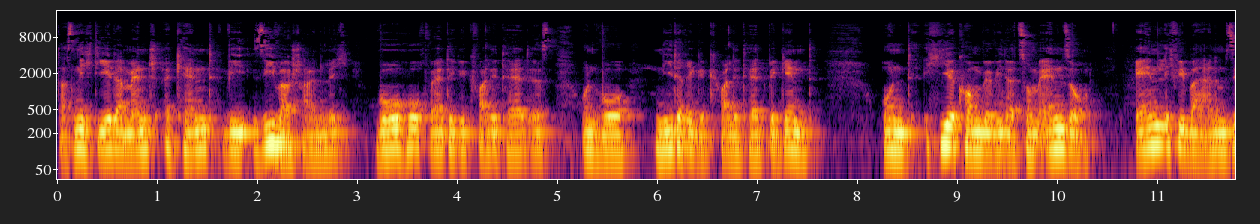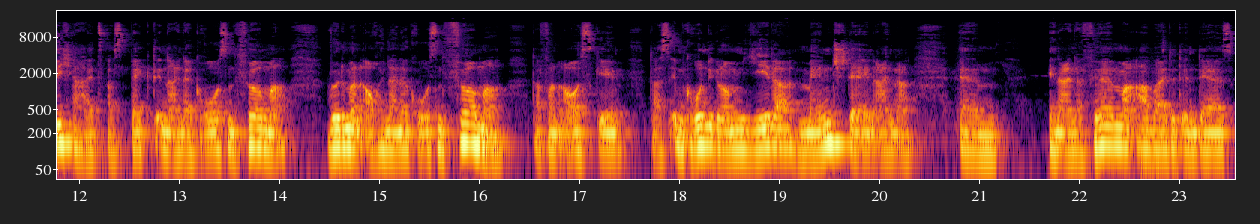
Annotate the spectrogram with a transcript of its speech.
dass nicht jeder Mensch erkennt, wie Sie wahrscheinlich, wo hochwertige Qualität ist und wo niedrige Qualität beginnt. Und hier kommen wir wieder zum ENSO. Ähnlich wie bei einem Sicherheitsaspekt in einer großen Firma würde man auch in einer großen Firma davon ausgehen, dass im Grunde genommen jeder Mensch, der in einer, ähm, in einer Firma arbeitet, in der es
